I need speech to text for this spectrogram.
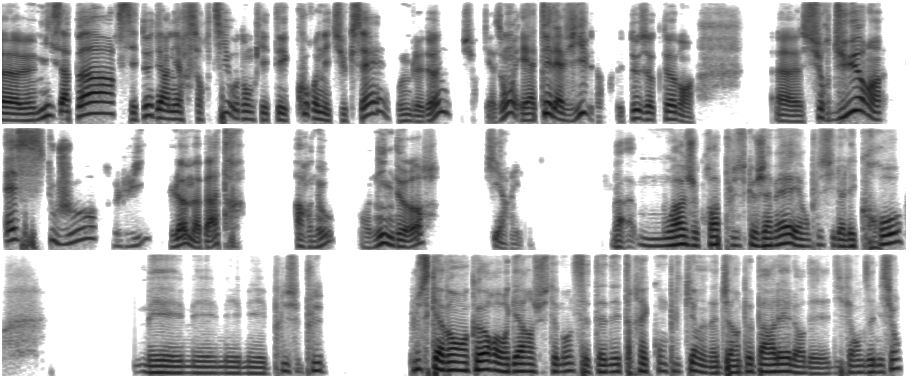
euh, mis à part, ses deux dernières sorties ont donc été couronnées de succès, Wimbledon sur gazon et à Tel Aviv, le 2 octobre euh, sur dur. Est-ce toujours lui l'homme à battre Arnaud en indoor qui arrive? Bah, moi, je crois plus que jamais. Et en plus, il a les crocs, mais, mais, mais, mais plus, plus, plus qu'avant encore, au regard justement de cette année très compliquée. On en a déjà un peu parlé lors des différentes émissions,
